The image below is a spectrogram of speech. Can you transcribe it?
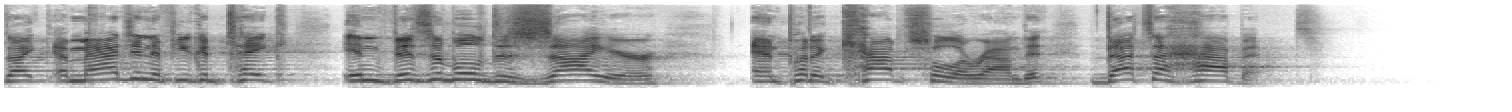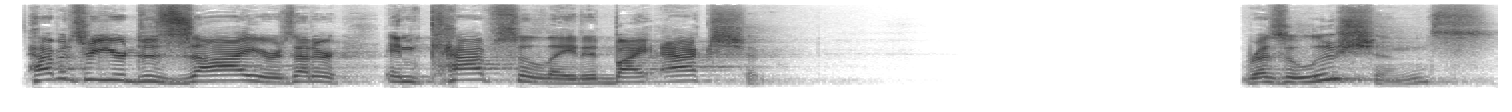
Like, imagine if you could take invisible desire and put a capsule around it. That's a habit. Habits are your desires that are encapsulated by action. Resolutions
